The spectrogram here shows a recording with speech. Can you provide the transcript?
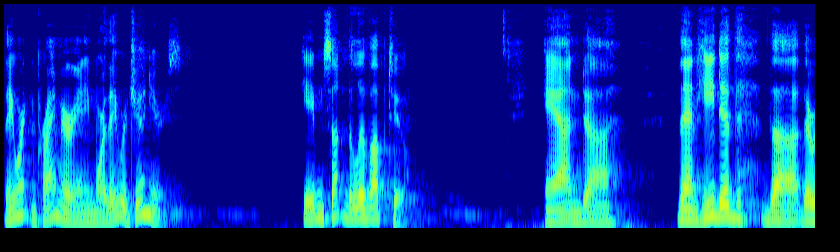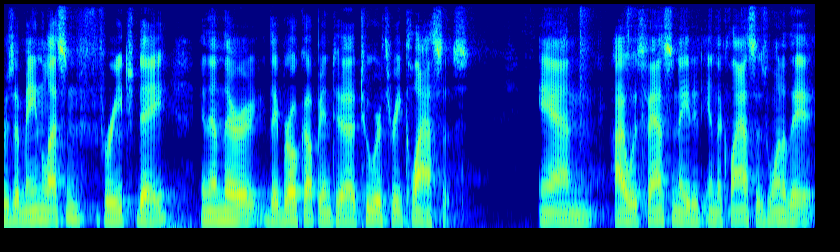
they weren't in primary anymore, they were juniors. Gave them something to live up to. And uh, then he did the, there was a main lesson for each day, and then there, they broke up into two or three classes. And I was fascinated in the classes. One of the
